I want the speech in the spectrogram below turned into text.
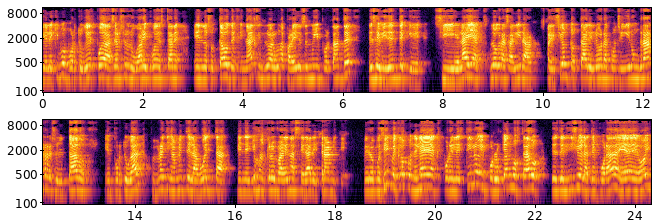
que el equipo portugués pueda hacerse un lugar y pueda estar en los octavos de final, sin duda alguna para ellos es muy importante, es evidente que si el Ajax logra salir a presión total y logra conseguir un gran resultado en Portugal, pues prácticamente la vuelta en el Johan Cruyff Arena será de trámite. Pero pues sí, me quedo con el Ajax por el estilo y por lo que han mostrado desde el inicio de la temporada de, de hoy,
